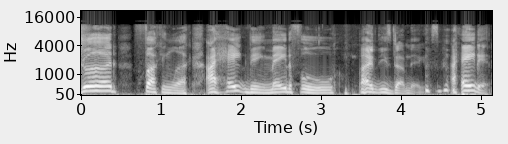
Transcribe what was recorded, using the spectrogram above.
Good fucking luck. I hate being made a fool by these dumb niggas. I hate it.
